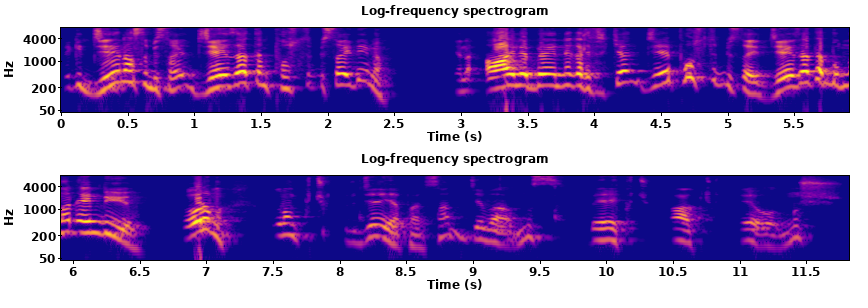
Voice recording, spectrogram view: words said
Peki C nasıl bir sayı? C zaten pozitif bir sayı değil mi? Yani A ile B negatifken C pozitif bir sayı. C zaten bunların en büyüğü. Doğru mu? O zaman küçüktür C yaparsam cevabımız B küçük A küçük C olmuş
